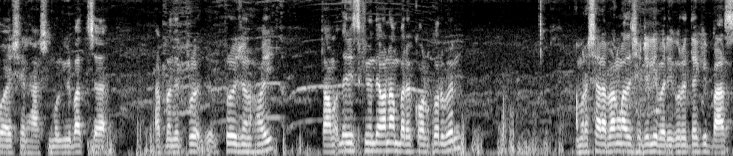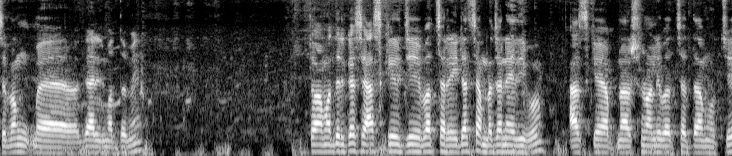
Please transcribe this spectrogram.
বয়সের হাঁস মুরগির বাচ্চা আপনাদের প্রয়োজন হয়, তো আমাদের স্ক্রিনে দেওয়া নাম্বারে কল করবেন। আমরা সারা বাংলাদেশে ডেলিভারি করে থাকি বাস এবং গাড়ির মাধ্যমে। তো আমাদের কাছে আজকে যে বাচ্চার রেট আছে আমরা জানিয়ে দিব। আজকে আপনার সোনালি বাচ্চার দাম হচ্ছে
